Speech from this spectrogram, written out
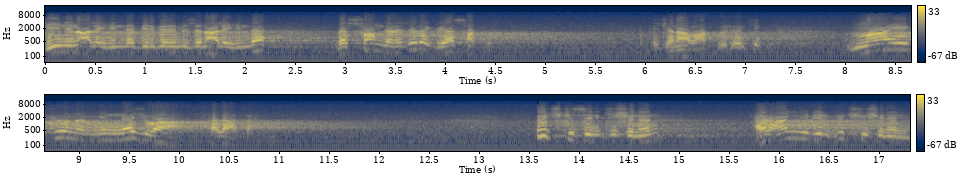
Dinin aleyhinde, birbirimizin aleyhinde ve son derece de güya saklı. E Cenab-ı Hak buyuruyor ki مَا يَكُونُ مِنْ نَجْوَى ثَلَاثَ Üç kişinin, kişinin herhangi bir üç kişinin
